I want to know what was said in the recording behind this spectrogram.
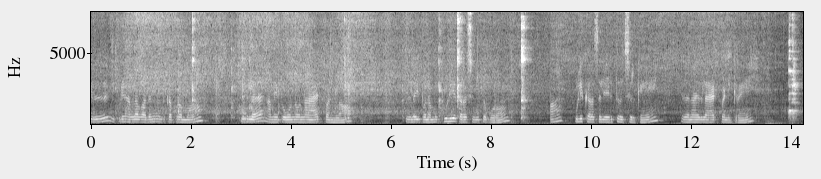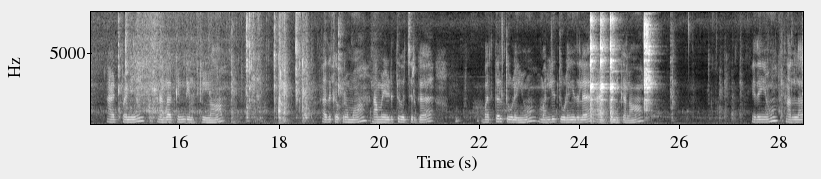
இது இப்படி நல்லா வதங்கினதுக்கப்புறமா இதில் நம்ம இப்போ ஒன்று ஒன்று ஆட் பண்ணலாம். இதில் இப்போ நம்ம புளியை கரைச்சி ஊற்ற போகிறோம் புளி கரைசல் எடுத்து வச்சுருக்கேன். இதை நான் இதில் ஆட் பண்ணிக்கிறேன். ஆட் பண்ணி நல்லா கிண்டி விட்டுடலாம். அதுக்கப்புறமா நம்ம எடுத்து வச்சுருக்க வத்தல் தூளையும் மல்லித்தூளையும் இதில் ஆட் பண்ணிக்கலாம். இதையும் நல்லா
